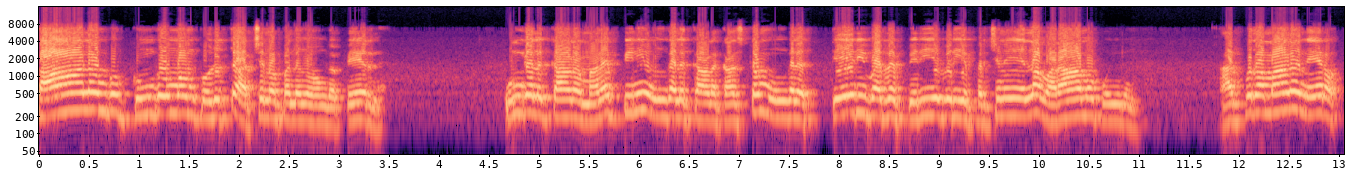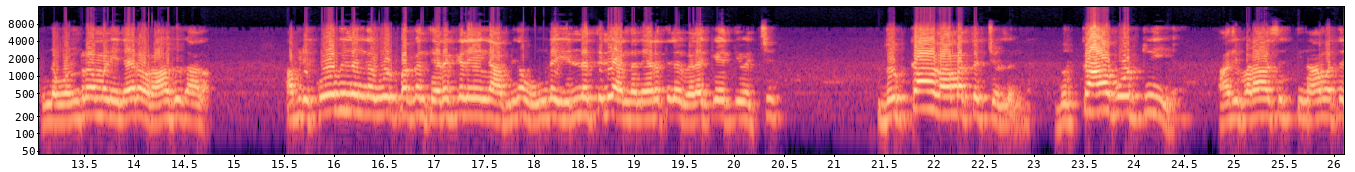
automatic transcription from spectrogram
தாளம்பு குங்குமம் கொடுத்து அர்ச்சனை பண்ணுங்க உங்க பேர்ல. உங்களுக்கான மனப்பினி உங்களுக்கான கஷ்டம் உங்களை தேடி வர்ற பெரிய பெரிய பிரச்சனையெல்லாம் வராம போயிடும் அற்புதமான நேரம். இந்த ஒன்றரை மணி நேரம் ராகு காலம். அப்படி கோவில் எங்க ஊர் பக்கம் திறக்கலையங்க அப்படின்னா உங்க இல்லத்திலே அந்த நேரத்துல விளக்கேற்றி வச்சு துர்கா நாமத்தை சொல்லுங்க. துர்கா போற்றி ஆதி பராசக்தி நாமத்தை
